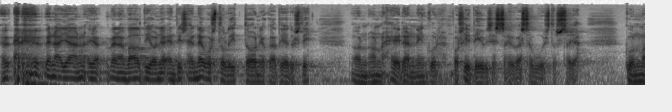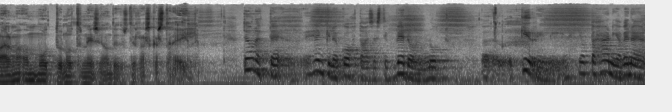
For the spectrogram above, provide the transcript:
Venäjän ja Venäjän valtion ja entiseen Neuvostoliittoon, joka tietysti on, on heidän niin kuin positiivisessa hyvässä muistossa. Ja kun maailma on muuttunut, niin se on tietysti raskasta heille. Te olette henkilökohtaisesti vedonnut Kiriliin, jotta hän ja Venäjän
